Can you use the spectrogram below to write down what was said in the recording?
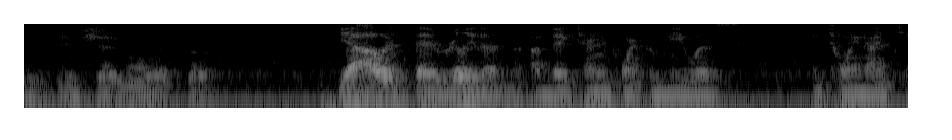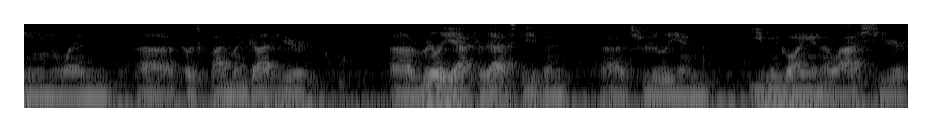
and, and shedding all that stuff? Yeah, I would say really the a big turning point for me was in 2019 when uh, Coach Klieman got here. Uh, really after that season, uh, truly, and even going into last year,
